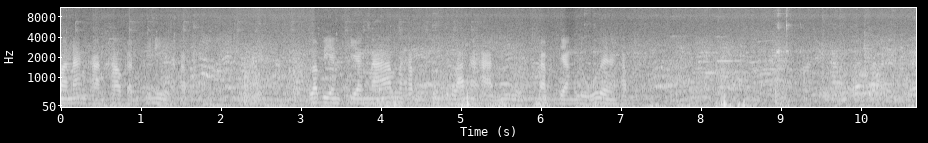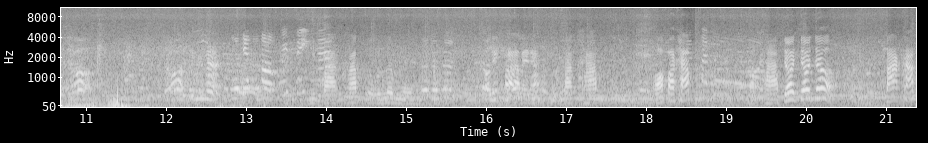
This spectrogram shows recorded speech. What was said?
มานั่งทานข้าวกันที่นี่นะครับ ระเบียงเคียงน้ำนะครับซึ่งเป็นร้านอาหารแบบอย่างหรูเลยนะครับจะตกไม่จริงมีปลาครับตัวเริ่มเลยนะครับเขาเรียกปลาอะไรนะ ปลาครับ อ๋อปลาครับ ปลาครับ โจโจโจปลาครับ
